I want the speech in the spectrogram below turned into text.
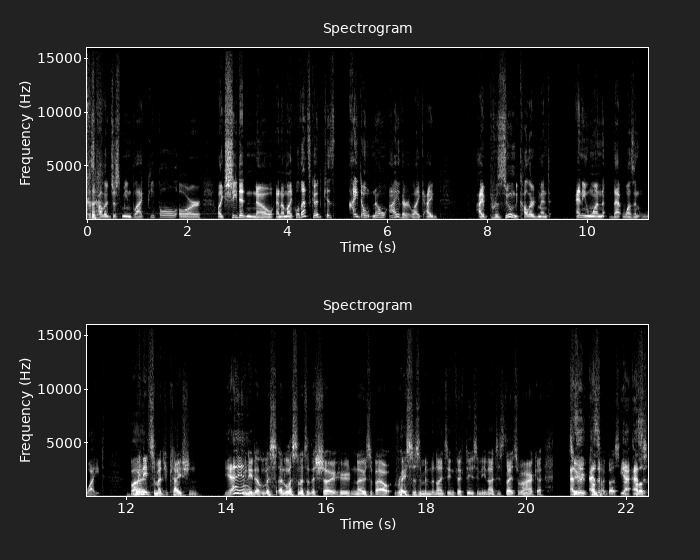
does colored just mean black people or like she didn't know? And I'm like, well, that's good because I don't know either. Like I, I presumed colored meant anyone that wasn't white. But we need some education. yeah, yeah. We need a, lis- a listener to this show who knows about racism in the 1950s in the United States of America As to it- contact us. yeah, as us it,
